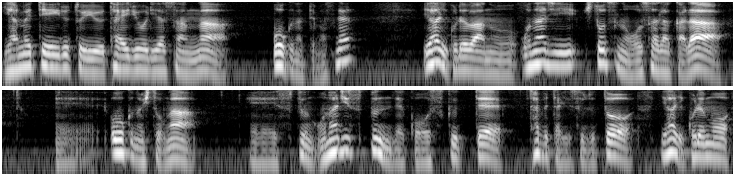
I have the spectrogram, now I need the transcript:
やめているというタイ料理屋さんが多くなってますね。やはりこれはあの同じ一つのお皿から、えー、多くの人が、えー、スプーン同じスプーンでこうすくって食べたりするとやはりこれも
